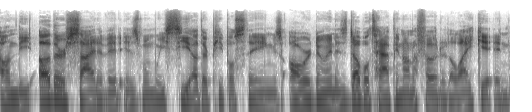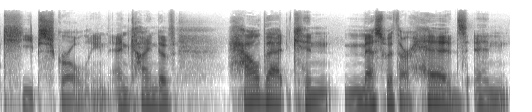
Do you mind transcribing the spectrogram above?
on the other side of it is when we see other people's things, all we're doing is double tapping on a photo to like it and keep scrolling. And kind of how that can mess with our heads and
